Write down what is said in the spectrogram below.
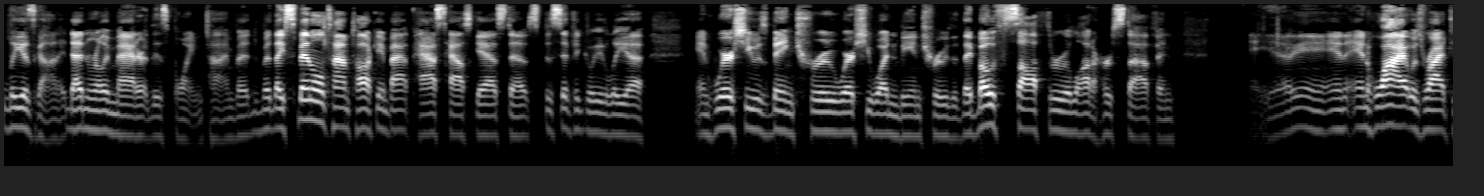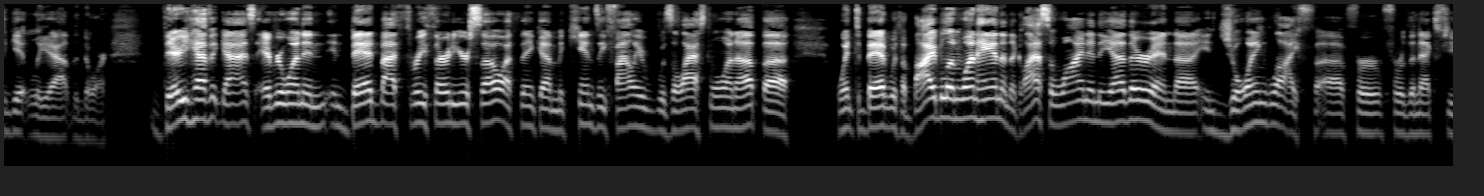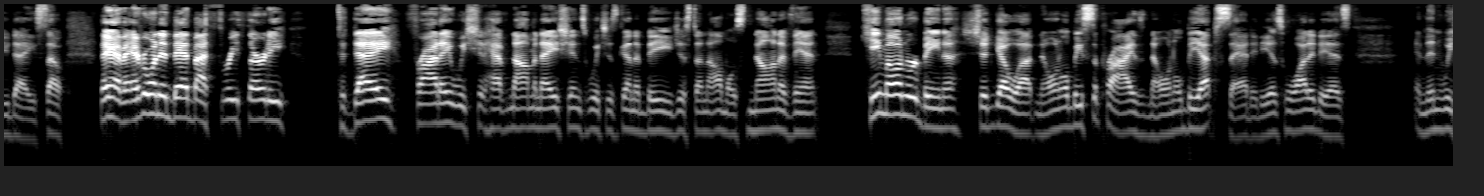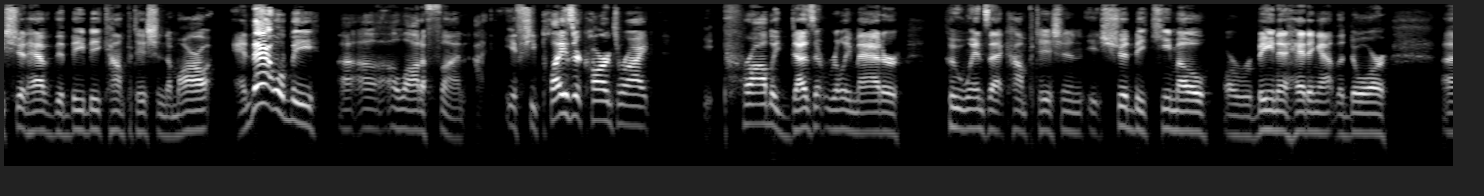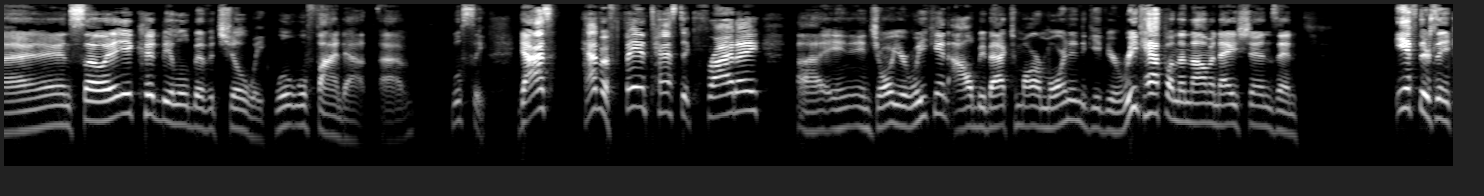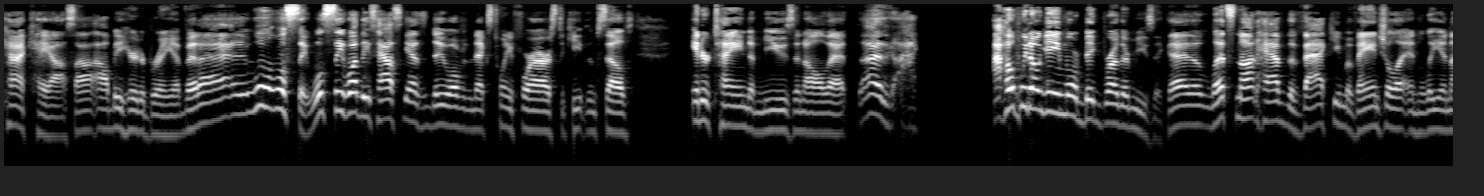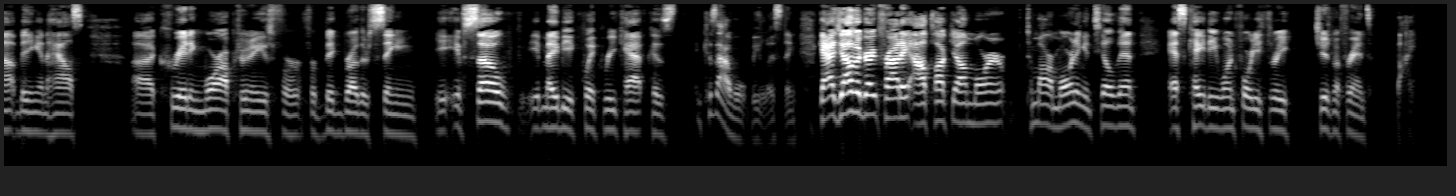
Leah's gone. It doesn't really matter at this point in time, but but they spent a little time talking about past house guests, uh, specifically Leah, and where she was being true, where she wasn't being true. That they both saw through a lot of her stuff, and and and why it was right to get Leah out the door. There you have it, guys. Everyone in in bed by three thirty or so. I think uh, Mackenzie finally was the last one up. Uh, went to bed with a Bible in one hand and a glass of wine in the other, and uh, enjoying life uh, for for the next few days. So they have everyone in bed by three thirty today. Friday we should have nominations, which is going to be just an almost non-event. Chemo and Rubina should go up. No one will be surprised. No one will be upset. It is what it is. And then we should have the BB competition tomorrow, and that will be a, a, a lot of fun. If she plays her cards right, it probably doesn't really matter who wins that competition. It should be Chemo or Rubina heading out the door. Uh, and so it could be a little bit of a chill week. We'll we'll find out. Uh, we'll see, guys. Have a fantastic Friday. Uh, enjoy your weekend. I'll be back tomorrow morning to give you a recap on the nominations and if there's any kind of chaos, I'll, I'll be here to bring it. But uh, we'll we'll see. We'll see what these house guests do over the next 24 hours to keep themselves entertained, amused, and all that. I, I, I hope we don't get any more Big Brother music. Uh, let's not have the vacuum of Angela and Leah not being in the house, uh, creating more opportunities for for Big Brother singing. If so, it may be a quick recap because because I won't be listening. Guys, y'all have a great Friday. I'll talk to y'all more tomorrow morning. Until then, SKD 143. Cheers, my friends. Bye.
